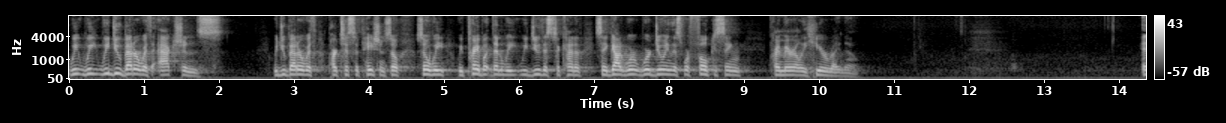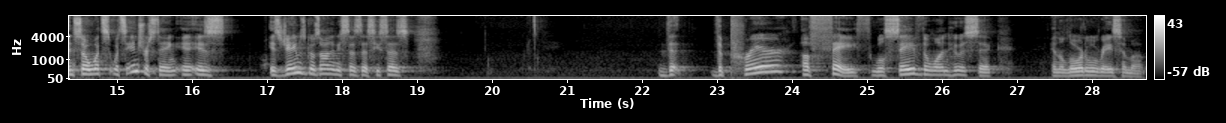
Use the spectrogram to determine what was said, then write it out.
we, we, we do better with actions. We do better with participation. So, so we, we pray, but then we, we do this to kind of say, God, we're, we're doing this, we're focusing primarily here right now. And so what's, what's interesting is, is James goes on and he says this. He says that the prayer of faith will save the one who is sick, and the Lord will raise him up.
